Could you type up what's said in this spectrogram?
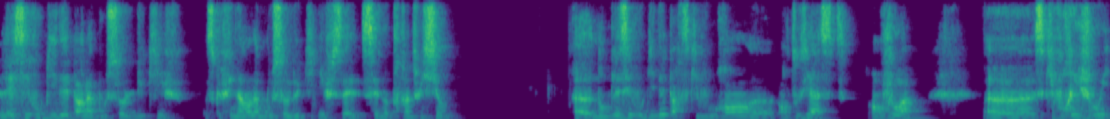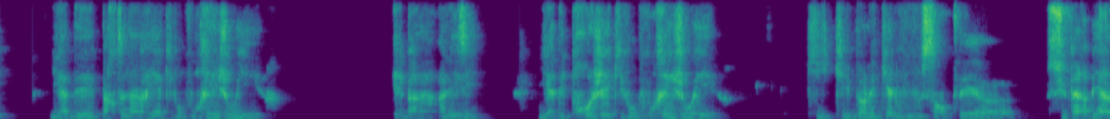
laissez-vous guider par la boussole du kiff, parce que finalement la boussole de kiff, c'est notre intuition. Euh, donc laissez-vous guider par ce qui vous rend euh, enthousiaste, en joie, ce qui vous réjouit. Il y a des partenariats qui vont vous réjouir. Eh ben, allez-y. Il y a des projets qui vont vous réjouir, qui, dans lesquels vous vous sentez super bien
